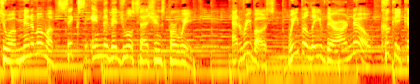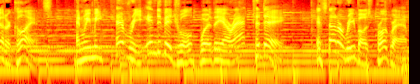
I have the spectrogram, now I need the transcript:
to a minimum of six individual sessions per week. At Rebos, we believe there are no cookie cutter clients, and we meet every individual where they are at today. It's not a Rebos program,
